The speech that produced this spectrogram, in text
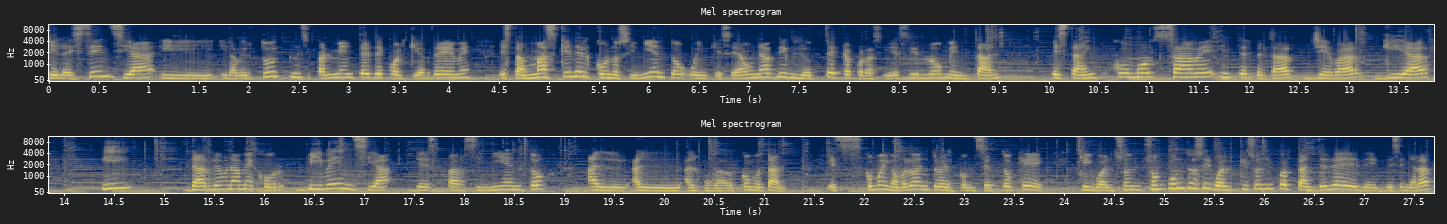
la esencia y, la virtud principalmente de cualquier DM está más que en el conocimiento o en que sea una biblioteca, por así decirlo, mental, está en cómo sabe interpretar, llevar, guiar y darle una mejor vivencia de esparcimiento al, jugador como tal. Es como, digámoslo, dentro del concepto que, igual son, son puntos igual que son importantes de, señalar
